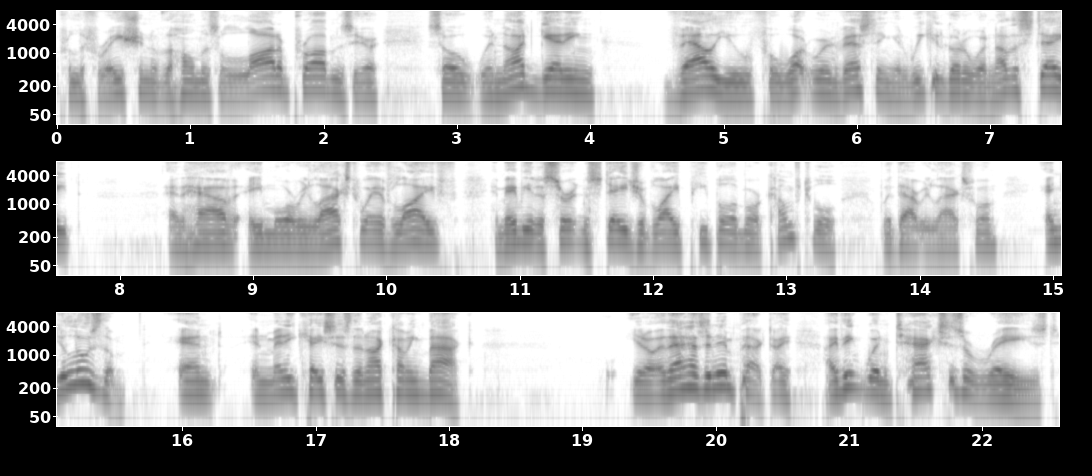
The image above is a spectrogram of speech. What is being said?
proliferation of the homeless. A lot of problems here. So we're not getting value for what we're investing in. We could go to another state and have a more relaxed way of life. And maybe at a certain stage of life, people are more comfortable with that relaxed form, and you lose them. And in many cases, they're not coming back. You know, and that has an impact. I, I think when taxes are raised,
